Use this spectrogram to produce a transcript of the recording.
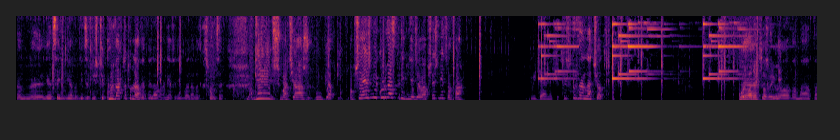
Mam e, więcej milionów widzów niż ty. Kurwa, kto tu lawę wylał? A nie, to nie była lawa, tylko słońce. Gin, szmaciarzu, głupia pi... No przecież mi kurwa sprint nie działa, przecież mnie cofa. Widziałem jakie To jest kurwa dla ciot. Kurwa, Nie, jak to jest sobie już. chujowa mapa.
